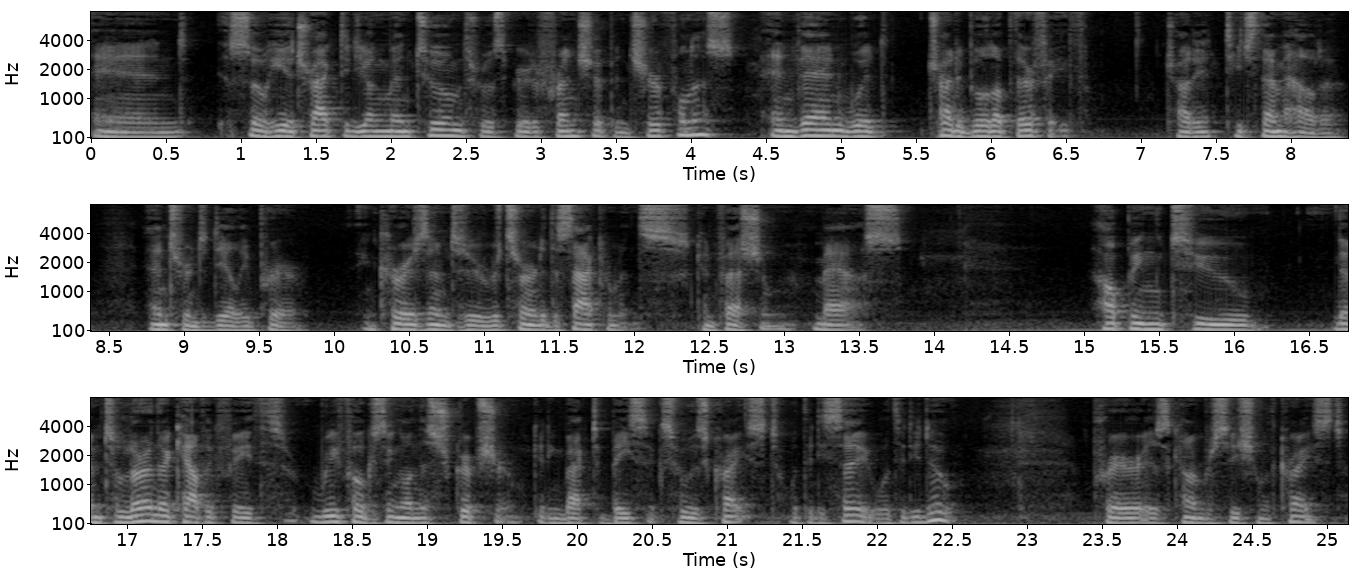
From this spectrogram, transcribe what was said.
And so he attracted young men to him through a spirit of friendship and cheerfulness, and then would try to build up their faith, try to teach them how to enter into daily prayer, encourage them to return to the sacraments, confession, Mass, helping to them to learn their Catholic faith, refocusing on the scripture, getting back to basics. Who is Christ? What did he say? What did he do? Prayer is conversation with Christ.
